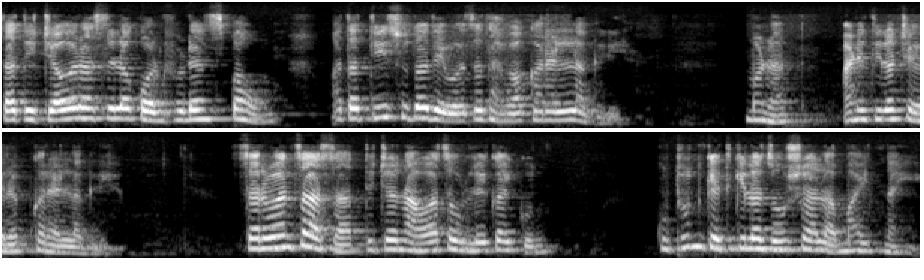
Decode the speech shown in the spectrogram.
चा तिच्यावर असलेला कॉन्फिडन्स पाहून आता ती सुद्धा देवाचा धावा करायला लागली. म्हणत आणि तिला चेअरअप करायला लागली. सर्वांचा असा तिच्या नावाचा उल्लेख ऐकून कुठून केतकीला जोश आला माहीत नाही.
